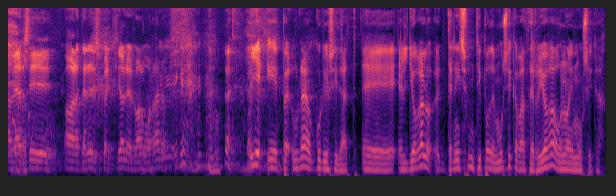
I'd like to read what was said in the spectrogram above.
A ver si ahora tener inspecciones o algo raro. Oye, eh, una curiosidad. eh, ¿El yoga, lo- tenéis un tipo de música para hacer yoga o no hay música?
